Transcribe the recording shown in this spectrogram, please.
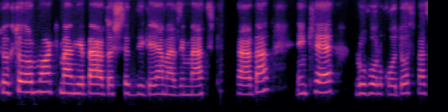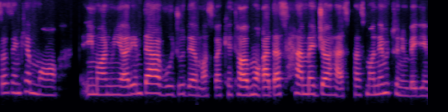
دکتر مارک من یه برداشت دیگه هم از این متن کردم. اینکه روح القدس پس از اینکه ما ایمان میاریم در وجود ماست و کتاب مقدس همه جا هست. پس ما نمی‌تونیم بگیم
